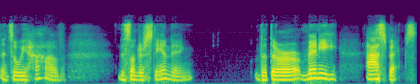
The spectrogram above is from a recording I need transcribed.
And so we have this understanding that there are many aspects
